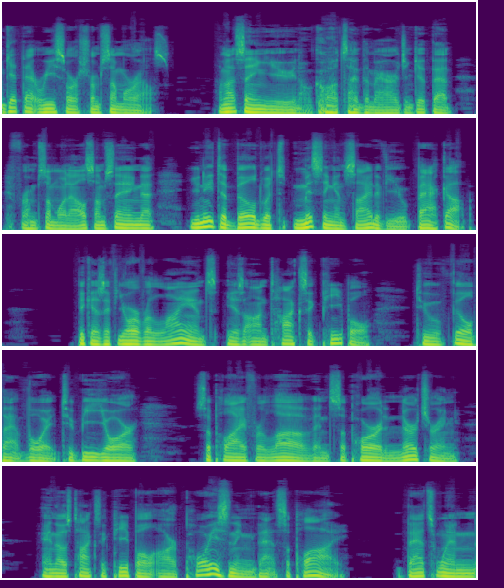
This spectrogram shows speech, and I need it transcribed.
get that resource from somewhere else. I'm not saying you, you know, go outside the marriage and get that from someone else. I'm saying that you need to build what's missing inside of you back up. Because if your reliance is on toxic people, to fill that void, to be your supply for love and support and nurturing. And those toxic people are poisoning that supply. That's when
